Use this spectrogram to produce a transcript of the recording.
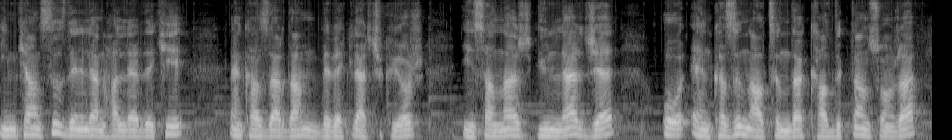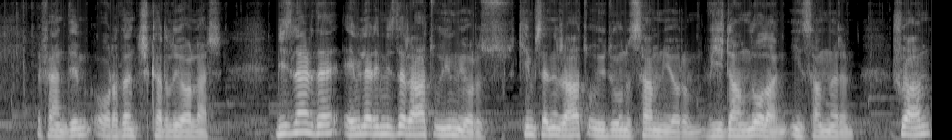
imkansız denilen hallerdeki enkazlardan bebekler çıkıyor. İnsanlar günlerce o enkazın altında kaldıktan sonra efendim oradan çıkarılıyorlar. Bizler de evlerimizde rahat uyumuyoruz. Kimsenin rahat uyuduğunu sanmıyorum. Vicdanlı olan insanların. Şu an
